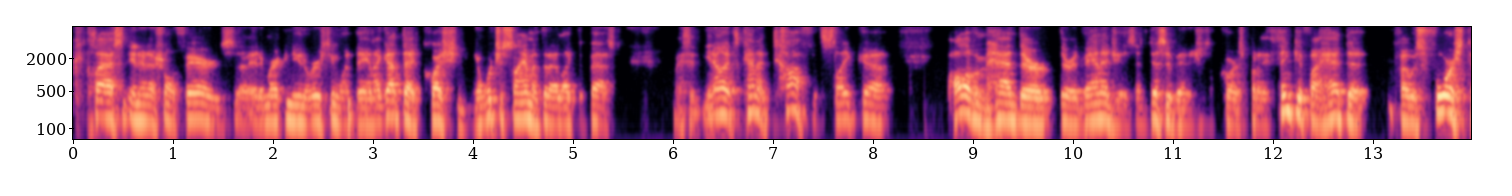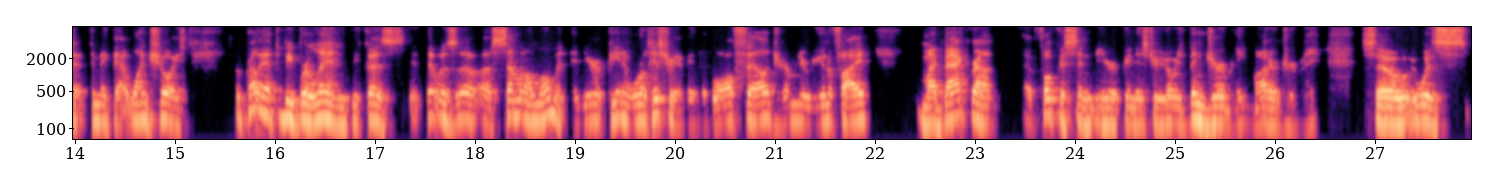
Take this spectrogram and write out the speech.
class in international affairs uh, at American University one day, and I got that question, you know, which assignment did I like the best? I said, you know, it's kind of tough. It's like uh, all of them had their their advantages and disadvantages, of course. But I think if I had to, if I was forced to, to make that one choice, it would probably have to be Berlin because that was a, a seminal moment in European and world history. I mean, the wall fell, Germany reunified. My background focus in European history had always been Germany, modern Germany. So it was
